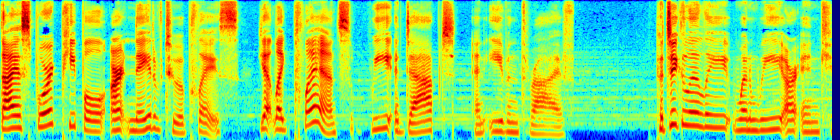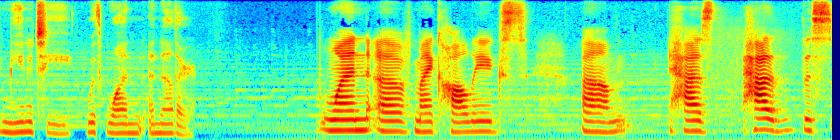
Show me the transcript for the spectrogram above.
Diasporic people aren't native to a place, yet, like plants, we adapt and even thrive, particularly when we are in community with one another. One of my colleagues um, has had this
